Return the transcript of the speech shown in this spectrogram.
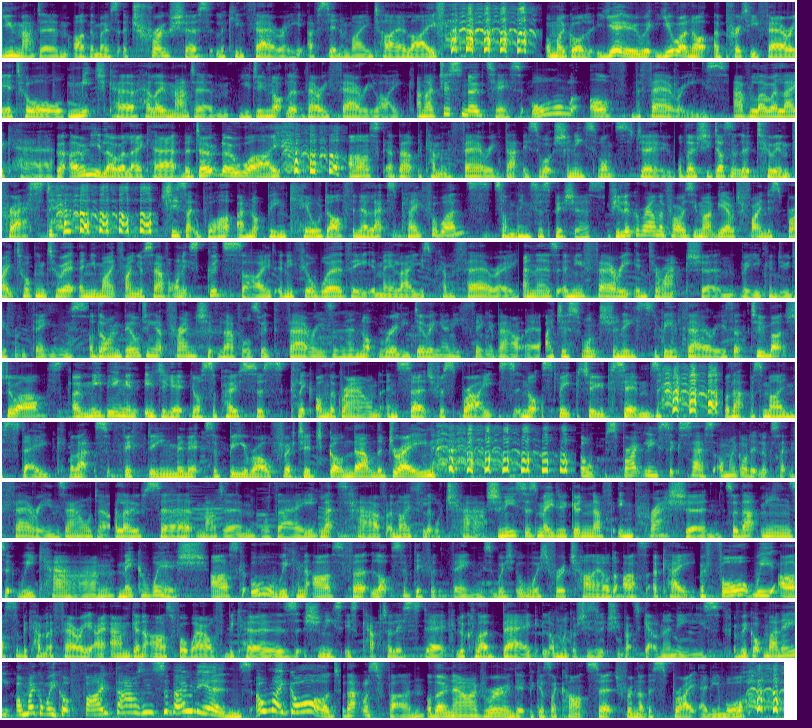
You, madam, are the most atrocious looking fairy I've seen in my entire life. Oh my god, you, you are not a pretty fairy at all. Michiko, hello madam. You do not look very fairy-like. And I've just noticed all of the fairies have lower leg hair, but only lower leg hair, and I don't know why. Ask about becoming a fairy. That is what Shanice wants to do, although she doesn't look too impressed. She's like, what? I'm not being killed off in a let's play for once? Something suspicious. If you look around the forest, you might be able to find a sprite talking to it and you might find yourself on its good side. And if you're worthy, it may allow you to become a fairy. And there's a new fairy interaction where you can do different things. Although I'm building up friendship levels with fairies and they're not really doing anything about it. I just want Shanice to be a fairy. Is that too much to ask? Oh, me being an idiot, you're supposed to click on the ground and search for sprites, not speak to the Sims. well, that was my mistake. Well, that's 15 minutes of B-roll footage gone down the drain. Oh, sprightly success. Oh my god, it looks like the fairy in Zelda. Hello, sir, madam, or they. Let's have a nice little chat. Shanice has made a good enough impression. So that means that we can make a wish. Ask, oh, we can ask for lots of different things. Wish, oh, wish for a child. Ask, okay. Before we ask to become a fairy, I am going to ask for wealth because Shanice is capitalistic. Look at her beg. Oh my god, she's literally about to get on her knees. Have we got money? Oh my god, we got 5,000 simoleons. Oh my god. That was fun fun. Although now I've ruined it because I can't search for another sprite anymore.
